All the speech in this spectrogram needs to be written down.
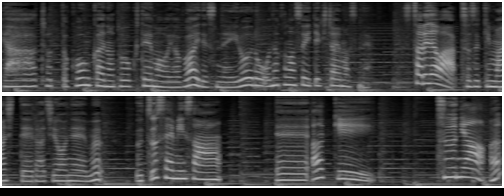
いやーちょっと今回のトークテーマはやばいですね。いろいろお腹が空いてきちゃいますね。それでは続きましてラジオネームうつせみさん。えー、秋。ツーニャーえ？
